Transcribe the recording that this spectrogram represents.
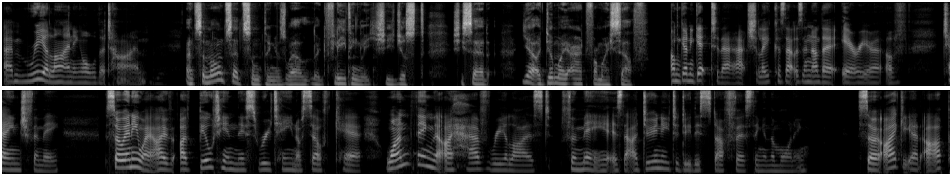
I'm realigning all the time. And Simone said something as well, like fleetingly. She just she said, "Yeah, I do my art for myself." I'm going to get to that actually because that was another area of change for me. So anyway, I've I've built in this routine of self-care. One thing that I have realized for me is that I do need to do this stuff first thing in the morning. So I get up,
